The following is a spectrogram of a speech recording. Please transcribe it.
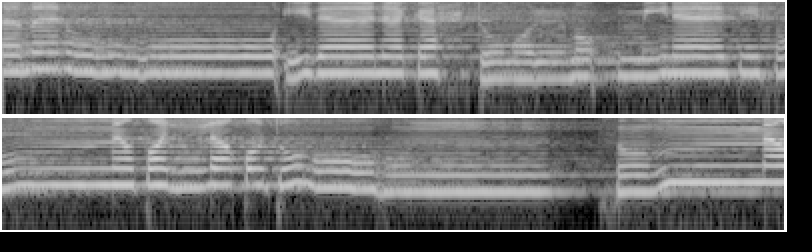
آمنوا إذا نكحتم المؤمنات ثم طلقتموهن ثم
